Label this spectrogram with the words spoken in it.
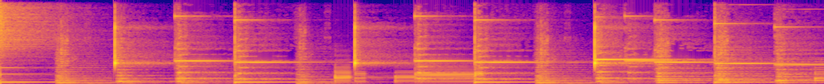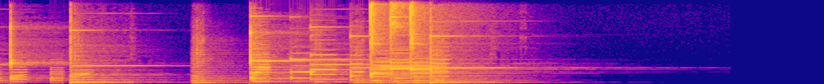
you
